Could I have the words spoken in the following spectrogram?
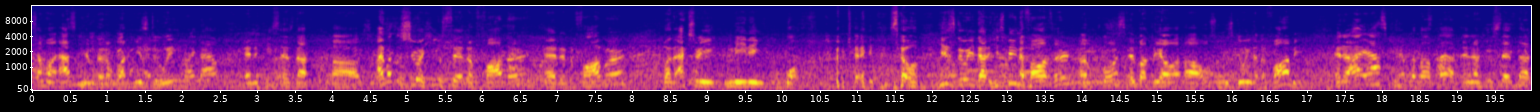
someone asked him that uh, what he's doing right now, and he says that uh, I wasn't sure he said a father and a farmer, but actually meaning both. Okay, so he's doing that. He's being a father, of course, but the, uh, also he's doing the farming. And I asked him about that, and uh, he said that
